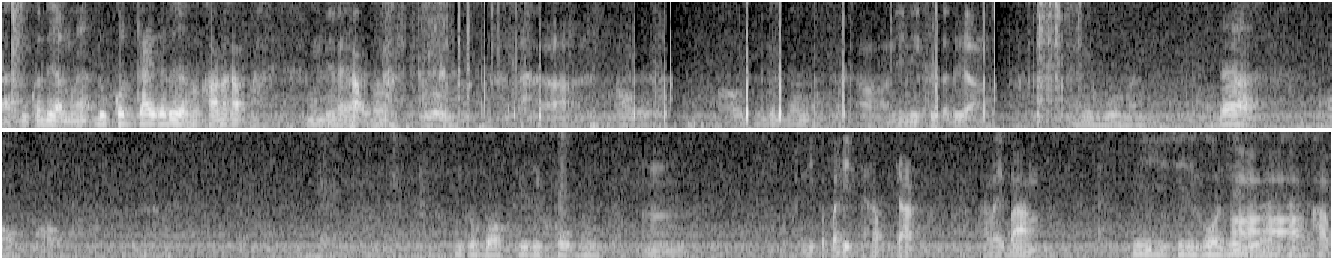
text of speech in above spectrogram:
อะดูกระเดื่องนะดูกลไกกระเดื่องของเขานะครับเดี๋ยวนะครับ อ่าเอาเอาที่มันนั่นอ่านี่นี่คือกระเดื่องมีหัวมันเอาได้โอ้โหนี่ก็บอกซิลิโคนอืมอันนี้ก็ประดิษฐ์นะครับจากอะไรบ้างนี่ซิลิโคนที่เหลืออ่าใช่ครับ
